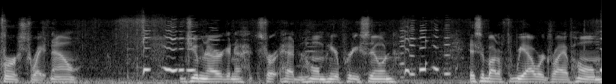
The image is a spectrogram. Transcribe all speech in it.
first right now. Jim and I are going to start heading home here pretty soon. It's about a three hour drive home.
